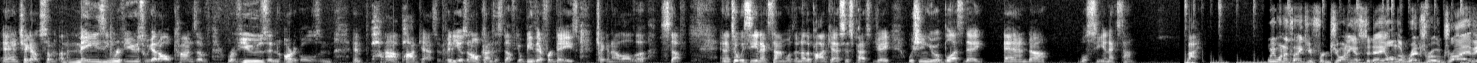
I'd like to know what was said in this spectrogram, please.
and check out some amazing reviews. We got all kinds of reviews and articles and and uh, podcasts and videos and all kinds of stuff. You'll be there for days checking out all the stuff. And until we see you next time with another podcast, this is Pastor Jay wishing you a blessed day, and uh, we'll see you next time. Bye. We want to thank you for joining us today on the Retro Drive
